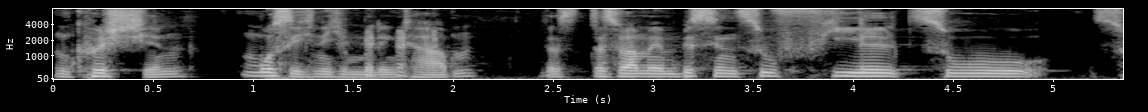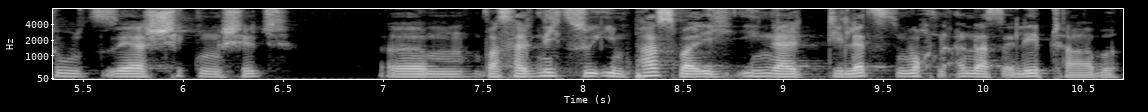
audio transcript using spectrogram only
ein Christian. Muss ich nicht unbedingt haben. Das, das war mir ein bisschen zu viel, zu, zu sehr schicken Shit. Ähm, was halt nicht zu ihm passt, weil ich ihn halt die letzten Wochen anders erlebt habe.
